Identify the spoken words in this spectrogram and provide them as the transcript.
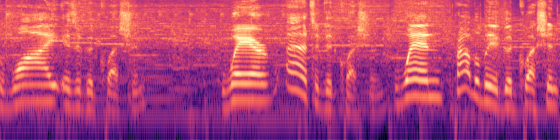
why is a good question. Where? Eh, that's a good question. When? Probably a good question.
